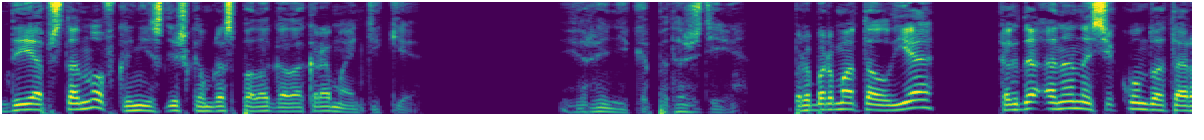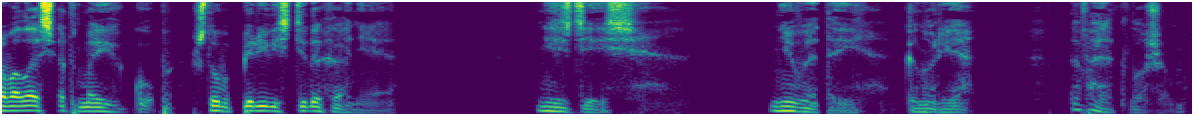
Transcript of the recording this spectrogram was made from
Да и обстановка не слишком располагала к романтике. — Вероника, подожди. Пробормотал я, когда она на секунду оторвалась от моих губ, чтобы перевести дыхание. — Не здесь, не в этой конуре. Давай отложим.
